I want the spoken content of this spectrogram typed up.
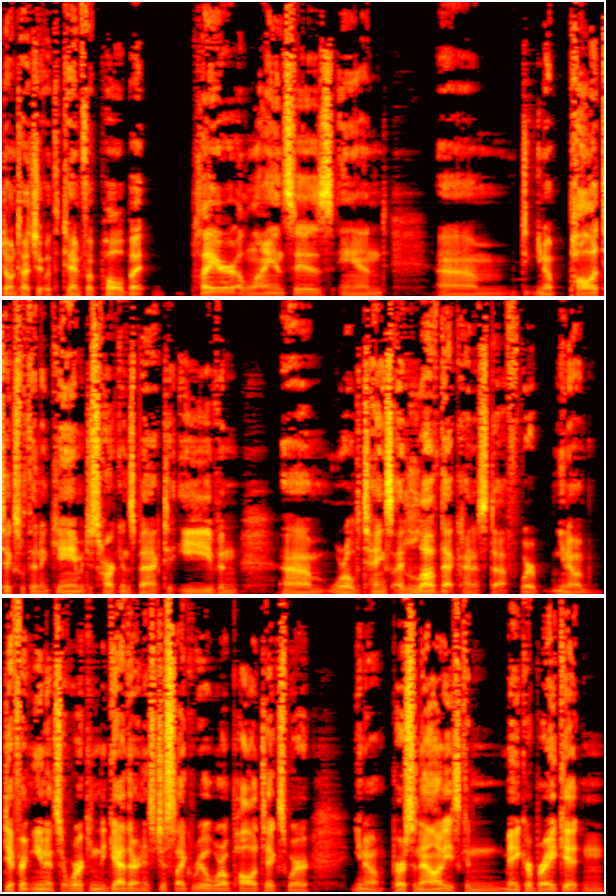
don't touch it with a 10 foot pole, but player alliances and, um, you know, politics within a game, it just harkens back to Eve and, um, World of Tanks. I love that kind of stuff where, you know, different units are working together and it's just like real world politics where, you know, personalities can make or break it and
